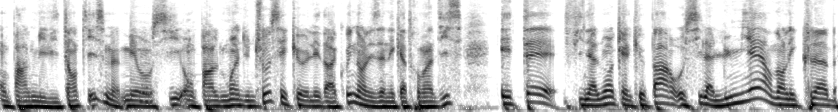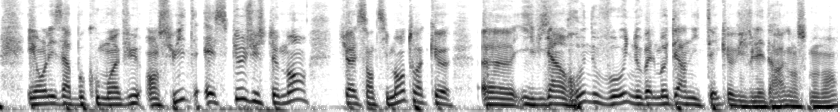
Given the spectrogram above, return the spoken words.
on parle militantisme, mais Mm. aussi on parle moins d'une chose, c'est que les drag queens dans les années 90 étaient finalement quelque part aussi la lumière dans les clubs et on les a beaucoup moins vus ensuite. Est-ce que justement tu as le sentiment, toi, que euh, il y a un renouveau, une nouvelle modernité que vivent les drags en ce moment?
